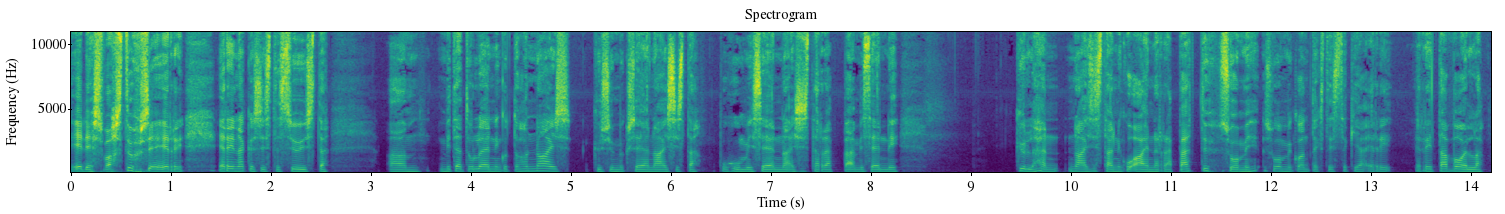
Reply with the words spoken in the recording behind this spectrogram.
edesvastuuseen eri, erinäköisistä syistä. Ähm, mitä tulee niin tuohon naiskysymykseen ja naisista puhumiseen, naisista räppäämiseen, niin kyllähän naisista on niin kuin aina räpätty Suomi, Suomi-kontekstissakin ja eri, eri tavoilla –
